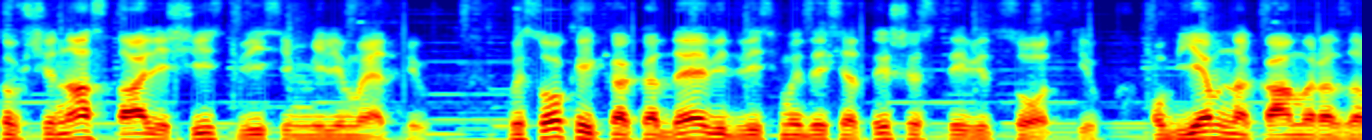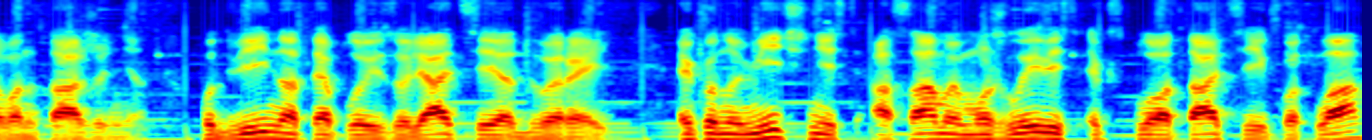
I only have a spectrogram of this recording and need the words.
товщина сталі 6-8 мм, високий ККД від 86%, об'ємна камера завантаження, подвійна теплоізоляція дверей, економічність, а саме можливість експлуатації котла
